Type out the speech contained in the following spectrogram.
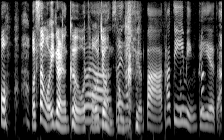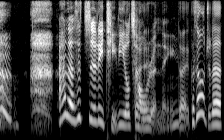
哦我上我一个人的课，我头就很痛。学霸，他第一名毕业的啊、他真的是智力、体力都超人呢、对，可是我觉得，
